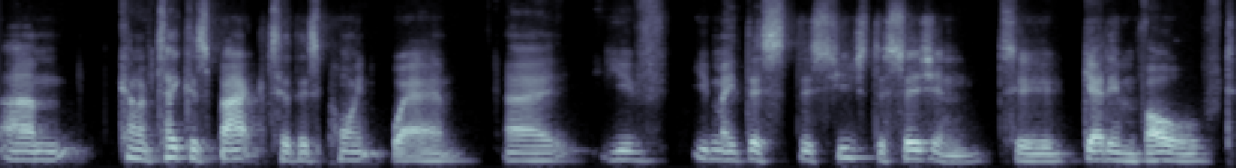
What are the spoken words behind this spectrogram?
um, kind of take us back to this point where uh, you've you made this this huge decision to get involved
